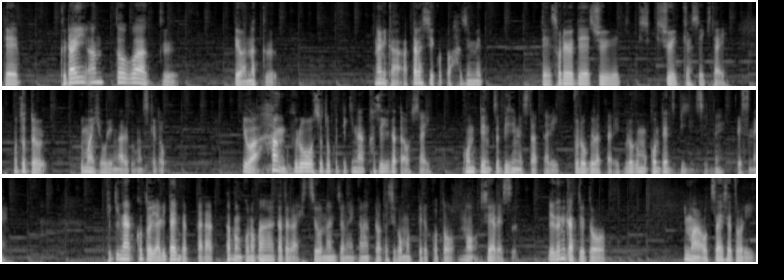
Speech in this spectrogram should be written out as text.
で、クライアントワークではなく、何か新しいことを始めて、それで収益、収益化していきたい。もうちょっとうまい表現があると思うんですけど、要は反不労所得的な稼ぎ方をしたい。コンテンツビジネスだったり、ブログだったり、ブログもコンテンツビジネスですね。ですね。的なことをやりたいんだったら、多分この考え方が必要なんじゃないかなって私が思ってることのシェアです。で、何かっていうと、今お伝えした通り、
